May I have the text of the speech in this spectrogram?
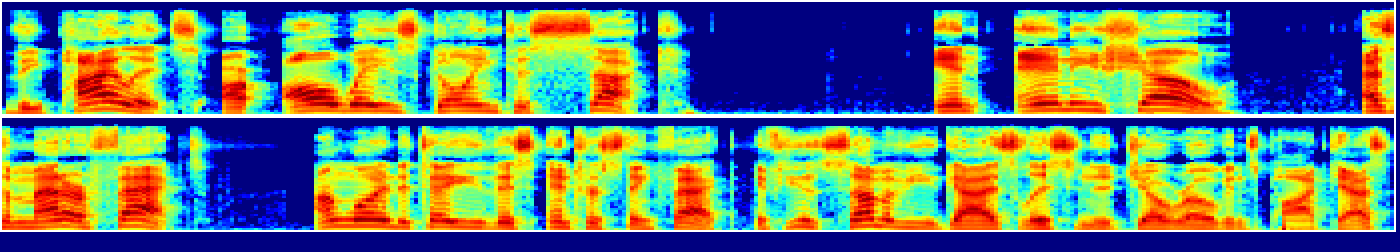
the pilots are always going to suck in any show. As a matter of fact, I'm going to tell you this interesting fact. If you some of you guys listen to Joe Rogan's podcast,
